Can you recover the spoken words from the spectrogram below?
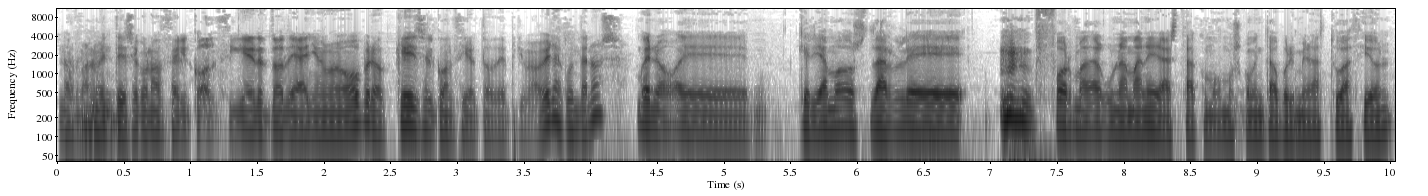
normalmente se conoce el concierto de Año Nuevo, pero ¿qué es el concierto de primavera? Cuéntanos. Bueno, eh, queríamos darle forma de alguna manera a esta, como hemos comentado, primera actuación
